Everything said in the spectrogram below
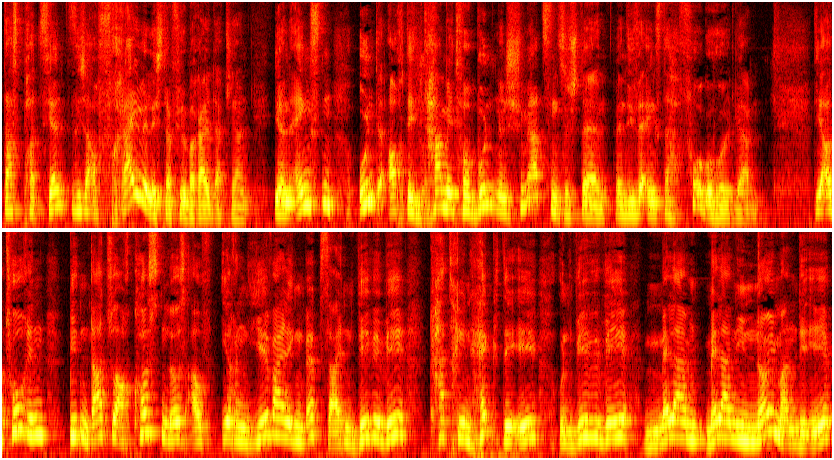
dass Patienten sich auch freiwillig dafür bereit erklären ihren Ängsten und auch den damit verbundenen Schmerzen zu stellen wenn diese Ängste hervorgeholt werden. Die Autorinnen bieten dazu auch kostenlos auf ihren jeweiligen Webseiten www.katrinheck.de und www.melanieneumann.de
